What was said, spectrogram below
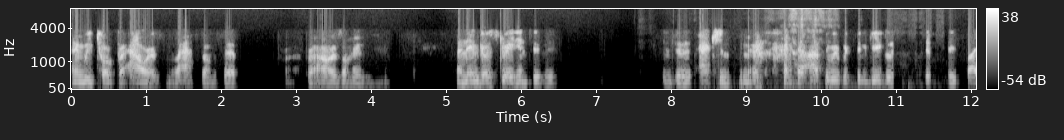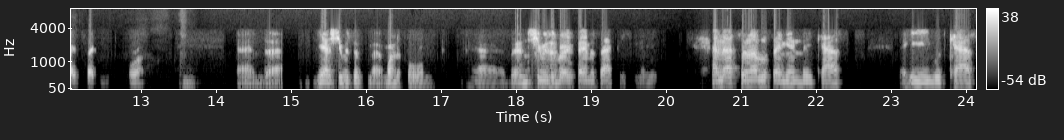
and we talked for hours, laughed on set for, hours on end and then go straight into the into the action. You know, after we've been giggling, literally five seconds before, and uh, yeah, she was a, a wonderful woman, uh, and she was a very famous actress. And that's another thing in the cast. He would cast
